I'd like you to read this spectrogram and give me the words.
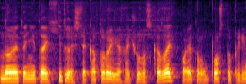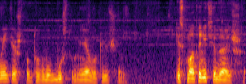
Но это не та хитрость, о которой я хочу рассказать, поэтому просто примите, что турбобуст у меня выключен. И смотрите дальше.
